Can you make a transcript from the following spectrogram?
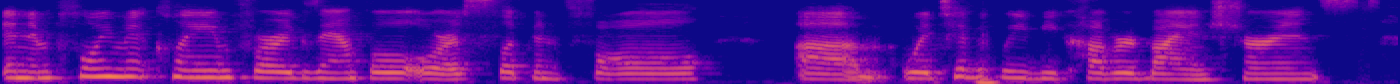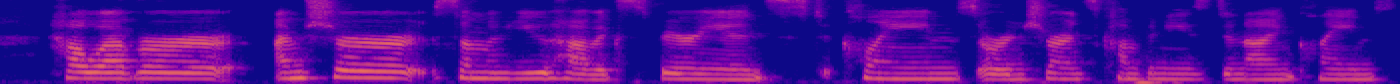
an employment claim, for example, or a slip and fall um, would typically be covered by insurance. However, I'm sure some of you have experienced claims or insurance companies denying claims.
